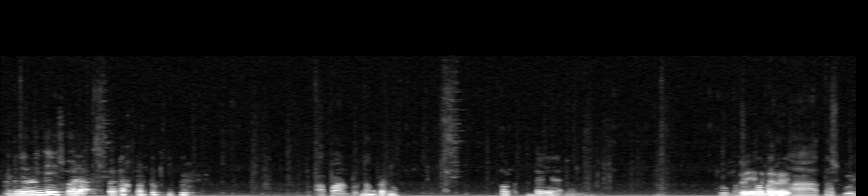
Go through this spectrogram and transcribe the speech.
kedengaran sih suara petak petuk gitu. Apaan petak petuk? Oh, ya. Tuh Oh, masih gua ada- paling atas gue.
